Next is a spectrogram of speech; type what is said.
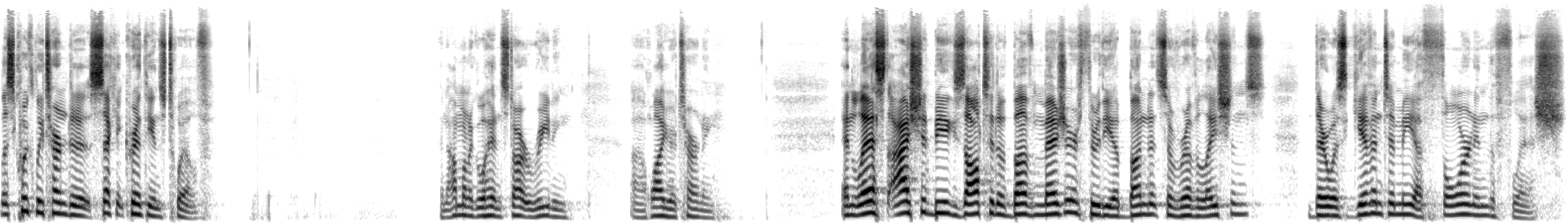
Let's quickly turn to 2 Corinthians 12. And I'm going to go ahead and start reading uh, while you're turning. And lest I should be exalted above measure through the abundance of revelations, there was given to me a thorn in the flesh,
